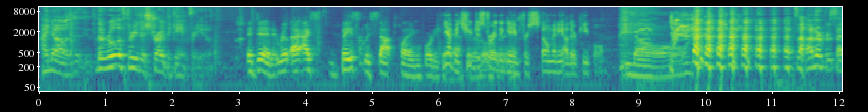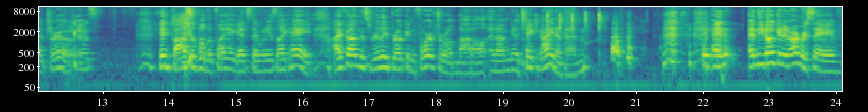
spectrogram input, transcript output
I know. The, the rule of three destroyed the game for you. It did. It really. I basically stopped playing 40k. Yeah, but you the destroyed the game for so many other people. No. That's hundred percent true. It was impossible to play against him when he's like, "Hey, I found this really broken Forge World model, and I'm gonna take nine of them." and and you don't get an armor save,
